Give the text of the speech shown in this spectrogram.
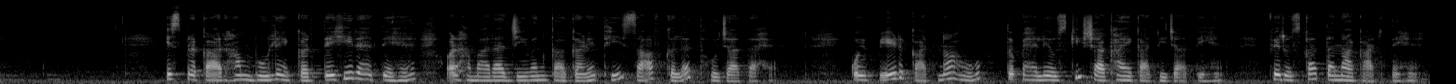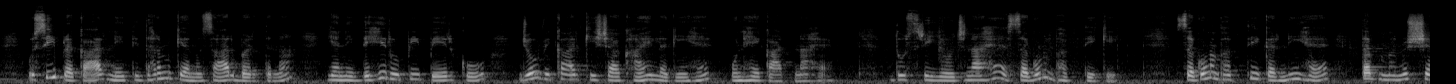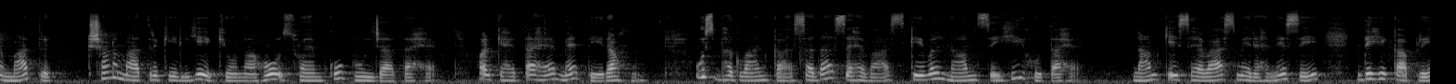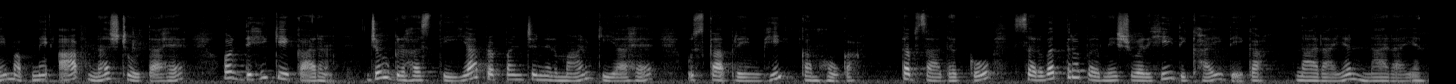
इस प्रकार हम भूलें, करते ही रहते हैं और हमारा जीवन का गणित ही साफ़ गलत हो जाता है। कोई पेड़ काटना हो तो पहले उसकी शाखाएँ काटी जाती हैं, फिर उसका तना काटते हैं। उसी प्रकार नीति धर्म के अनुसार बरतना, यानी देह रूपी पेड़ को जो विकार की शाखाएँ लगी हैं, उन्हें काटना है। दूसरी योजना है सगुण भक्ति की। सगुण भक्ति करनी है, तब मनुष्य मात्र क्षण मात्र के लिए क्यों ना हो स्वयं को भूल जाता है और कहता है, मैं तेरा हूँ। उस भगवान का सदा सहवास केवल नाम से ही होता है। नाम के सहवास में रहने से देह का प्रेम अपने आप नष्ट होता है और देह के कारण जो गृहस्थी या प्रपंच निर्माण किया है, उसका प्रेम भी कम होगा। तब साधक को सर्वत्र परमेश्वर ही दिखाई देगा। नारायण नारायण।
